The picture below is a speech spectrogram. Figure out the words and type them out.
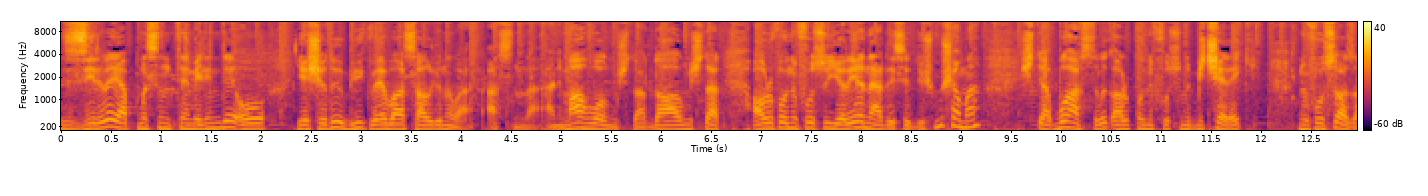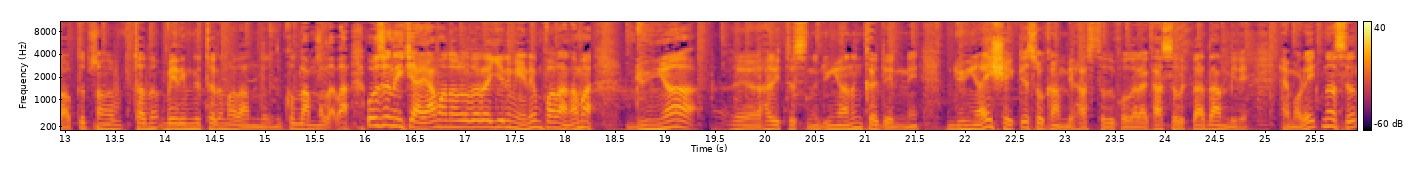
zirve yapmasının temelinde o yaşadığı büyük veba salgını var aslında. Hani mahvolmuşlar, dağılmışlar. Avrupa nüfusu yarıya neredeyse düşmüş ama işte bu hastalık Avrupa nüfusunu biçerek nüfusu azaltıp sonra tadım, verimli tarım alanlarını kullanmalar var. Uzun hikaye aman oralara girmeyelim falan ama dünya e, haritasını, dünyanın kaderini, dünyayı şekle sokan bir hastalık olarak hastalıklardan biri. Hemoroid nasıl?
